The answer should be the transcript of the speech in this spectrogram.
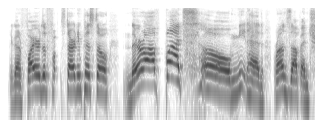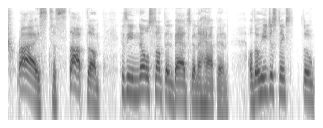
They're gonna fire the f- starting pistol. They're off but oh meathead runs up and tries to stop them because he knows something bad's gonna happen. Although he just thinks the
